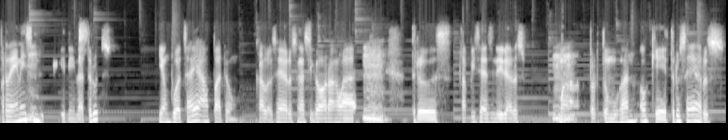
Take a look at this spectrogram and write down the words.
pertanyaan ini mm-hmm. begini lah terus yang buat saya apa dong kalau saya harus ngasih ke orang lain mm. terus tapi saya sendiri harus mm. mengalami pertumbuhan oke okay, terus saya harus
